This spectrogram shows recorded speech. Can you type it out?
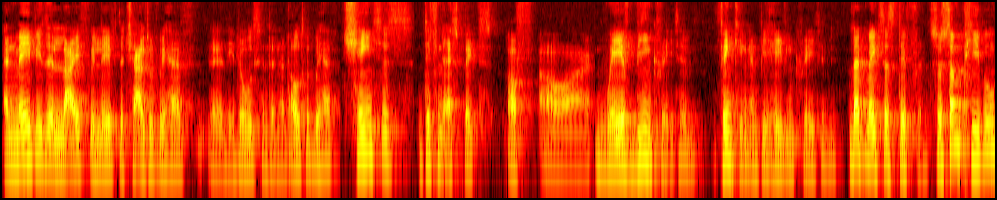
And maybe the life we live, the childhood we have, uh, the adolescent and adulthood we have, changes different aspects of our way of being creative thinking and behaving creatively. That makes us different. So some people,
